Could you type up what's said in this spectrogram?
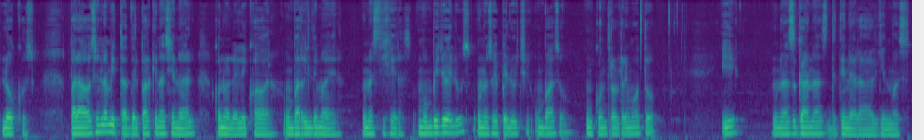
locos, parados en la mitad del Parque Nacional con una licuadora, un barril de madera, unas tijeras, un bombillo de luz, un oso de peluche, un vaso, un control remoto y unas ganas de tener a alguien más.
